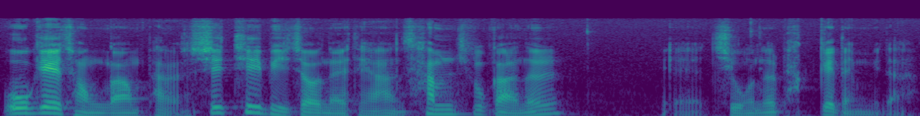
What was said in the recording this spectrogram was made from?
옥외 전광판 시티비전에 대한 3주간을 예, 지원을 받게 됩니다.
